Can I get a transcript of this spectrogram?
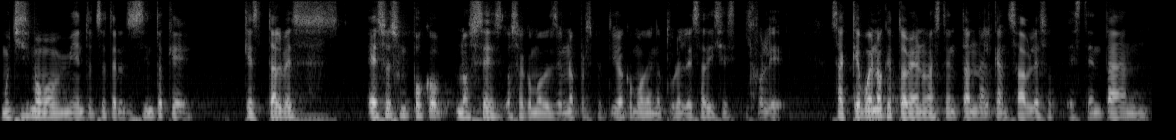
muchísimo movimiento, etcétera. Entonces siento que, que es, tal vez eso es un poco, no sé, o sea, como desde una perspectiva como de naturaleza dices, híjole, o sea, qué bueno que todavía no estén tan alcanzables o estén tan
